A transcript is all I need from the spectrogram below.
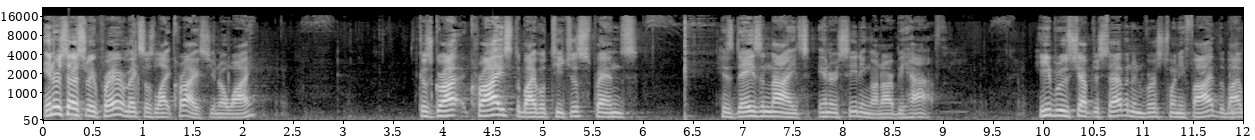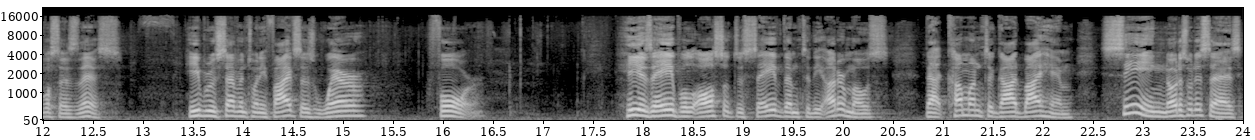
Intercessory prayer makes us like Christ. You know why? Because Christ, the Bible teaches, spends his days and nights interceding on our behalf. Hebrews chapter 7 and verse 25, the Bible says this. Hebrews 7:25 says, "Wherefore he is able also to save them to the uttermost that come unto God by him, seeing, notice what it says,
